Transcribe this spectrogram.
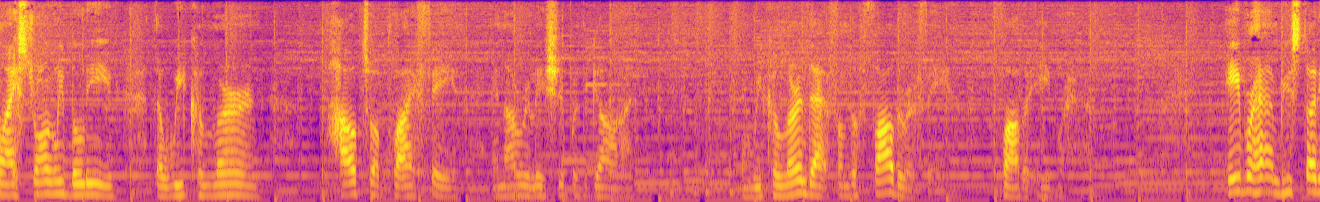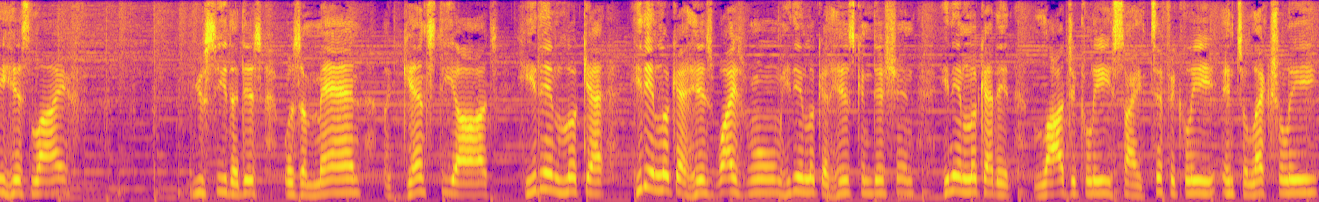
Know, I strongly believe that we could learn how to apply faith in our relationship with God. And we could learn that from the father of faith, Father Abraham. Abraham, you study his life, you see that this was a man against the odds. He didn't look at he didn't look at his wife's room, he didn't look at his condition, he didn't look at it logically, scientifically, intellectually.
